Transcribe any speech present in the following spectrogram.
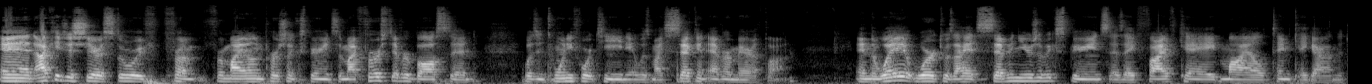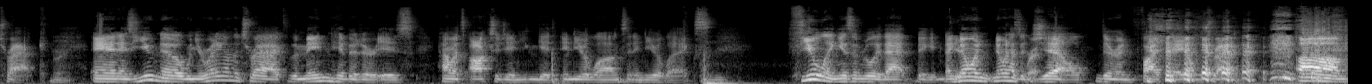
and i could just share a story from from my own personal experience and my first ever boston was in 2014 it was my second ever marathon and the way it worked was i had seven years of experience as a 5k mile 10k guy on the track Right. and as you know when you're running on the track the main inhibitor is how much oxygen you can get into your lungs and into your legs fueling isn't really that big like Yeah. no one no one has a Right. gel during 5k on the track um,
